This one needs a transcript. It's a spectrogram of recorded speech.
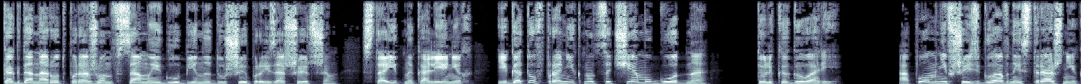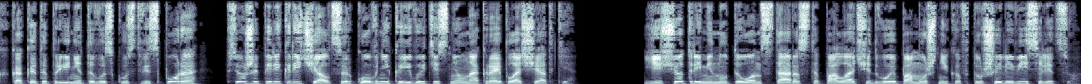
когда народ поражен в самые глубины души произошедшим, стоит на коленях и готов проникнуться чем угодно, только говори. Опомнившись, главный стражник, как это принято в искусстве спора, все же перекричал церковника и вытеснил на край площадки. Еще три минуты он, староста, палач и двое помощников тушили виселицу.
